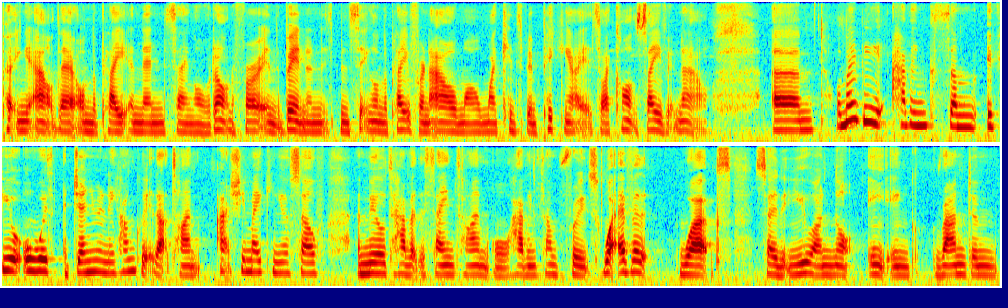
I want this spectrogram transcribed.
putting it out there on the plate and then saying, oh, I don't want to throw it in the bin and it's been sitting on the plate for an hour while my kid's been picking at it so I can't save it now. Um, or maybe having some, if you're always genuinely hungry at that time, actually making yourself a meal to have at the same time or having some fruits, whatever works so that you are not eating random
